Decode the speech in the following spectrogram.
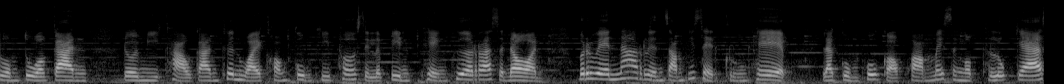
รวมตัวกัน โดยมีข่าวการเคลื่อนไหวของกลุ่ม People ศิลปิน เพลงเพื่อราษฎร บริเวณหน้าเรือนจำพิเศษกรุงเทพ และกลุ่มผู้ก่อความไม่สงบทะลุแก๊ส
